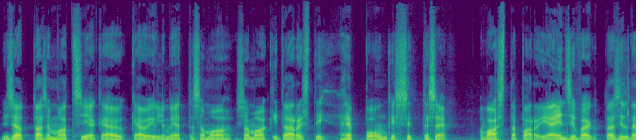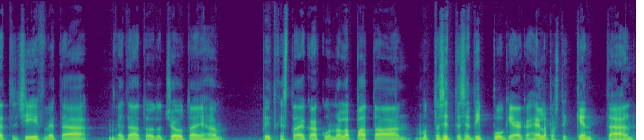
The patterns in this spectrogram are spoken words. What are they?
niin se ottaa sen matsin ja käy, käy ilmi, että sama, sama kitaristi Heppo onkin sitten se vastapari. Ja ensin vaikuttaa siltä, että Chief vetää, vetää tuota Joeta ihan pitkästä aikaa kunnolla pataan, mutta sitten se tippuukin aika helposti kenttään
